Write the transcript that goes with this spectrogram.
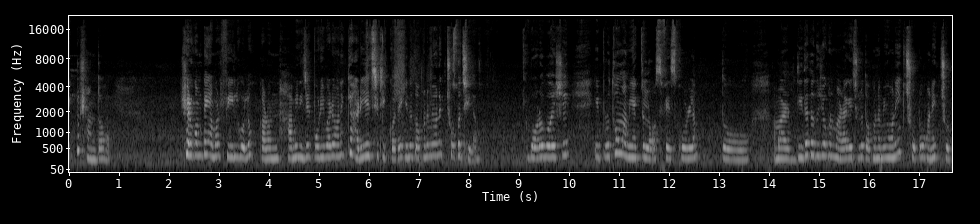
একটু শান্ত হয়। সেরকমটাই আমার ফিল হলো, কারণ আমি নিজের পরিবারে অনেককে হারিয়েছি ঠিক কথাই, কিন্তু তখন আমি অনেক ছোট ছিলাম। বড় বয়সে এই প্রথম আমি একটা লস ফেস করলাম, তো আমার দিদা দাদু যখন মারা গেছিল, তখন আমি অনেক ছোট অনেক ছোট।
